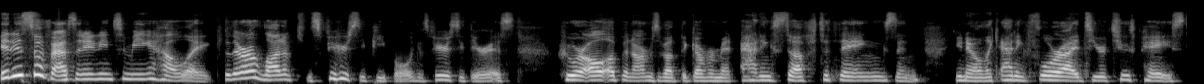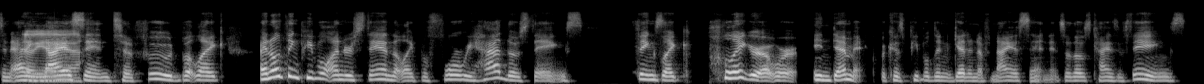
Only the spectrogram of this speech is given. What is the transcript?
It is so fascinating to me how, like, so there are a lot of conspiracy people, and conspiracy theorists who are all up in arms about the government adding stuff to things and, you know, like adding fluoride to your toothpaste and adding Oh, yeah, yeah. niacin to food. But, like, I don't think people understand that, like, before we had those things, things like pellagra were endemic because people didn't get enough niacin. And so those kinds of things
